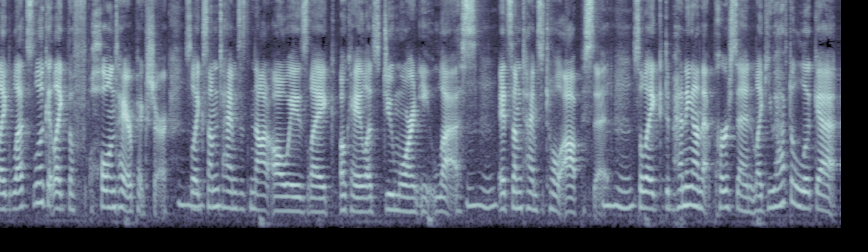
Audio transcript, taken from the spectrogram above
Like let's look at like the f- whole entire picture. So mm-hmm. like sometimes it's not always like okay, let's do more and eat less. Mm-hmm. It's sometimes the total opposite. Mm-hmm. So like depending on that person, like you have to look at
